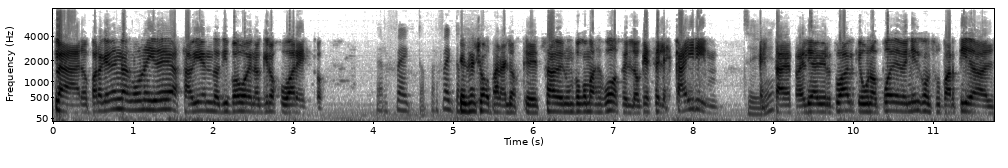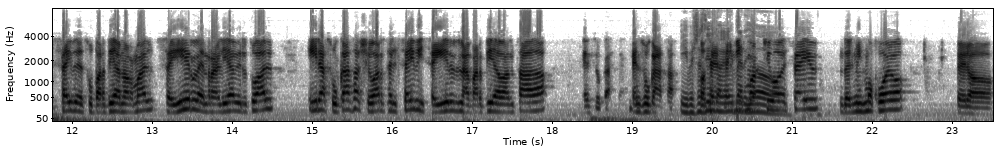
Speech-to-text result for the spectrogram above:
Claro, para que vengan con una idea sabiendo, tipo, bueno, quiero jugar esto. Perfecto, perfecto. qué sé yo, para los que saben un poco más de juegos, en lo que es el Skyrim, Sí. está en realidad virtual, que uno puede venir con su partida, el save de su partida normal, seguirla en realidad virtual, ir a su casa, llevarse el save y seguir la partida avanzada En su casa. en su casa. Y yo o sea, es el mismo archivo de save del mismo juego, pero...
